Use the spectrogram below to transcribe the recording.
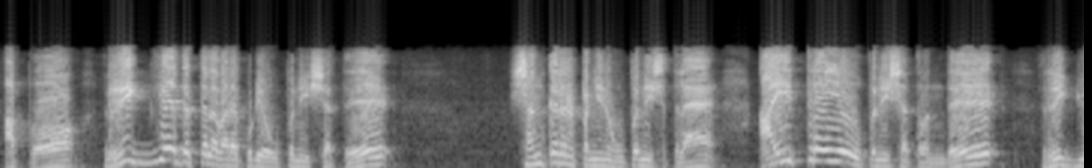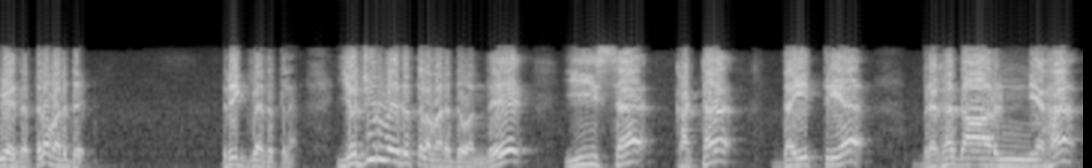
அப்போ ரிக்வேதத்துல வரக்கூடிய உபனிஷத்து சங்கரர் பண்ணின உபனிஷத்துல ஐத்ரேய உபநிஷத்து வந்து ரிக்வேதத்துல வருது. ரிக்வேதத்துல. யஜுர்வேதத்துல வருது வந்து ஈச கட தைத்திரிய பிரகதாரண்யக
